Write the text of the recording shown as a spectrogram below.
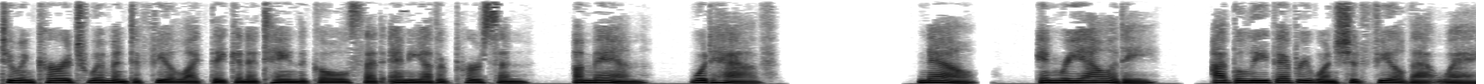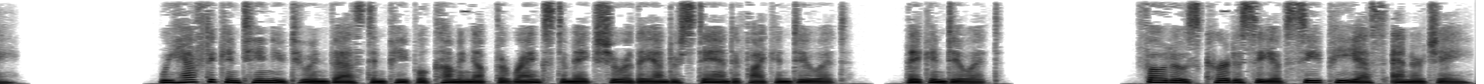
to encourage women to feel like they can attain the goals that any other person, a man, would have. Now, in reality, I believe everyone should feel that way. We have to continue to invest in people coming up the ranks to make sure they understand if I can do it, they can do it. Photos courtesy of CPS Energy.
